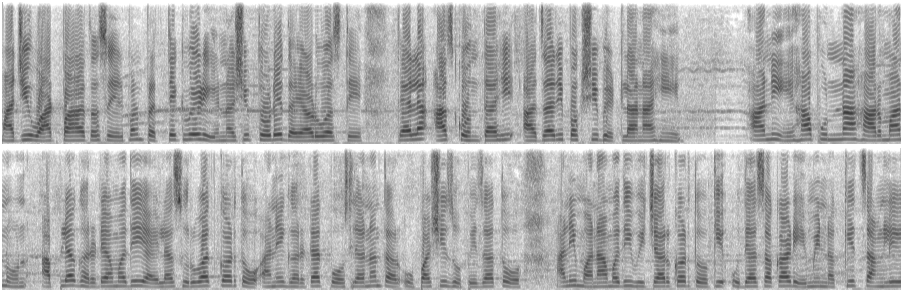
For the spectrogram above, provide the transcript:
माझी वाट पाहत असेल पण प्रत्येक वेळी नशीब थोडे दयाळू असते. त्याला आज कोणताही आजारी पक्षी भेटला नाही. आणि हा पुन्हा हार मानून आपल्या घरट्यामध्ये यायला सुरुवात करतो आणि घरट्यात पोचल्यानंतर उपाशी झोपी जातो आणि मनामध्ये विचार करतो की उद्या सकाळी मी नक्कीच चांगली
